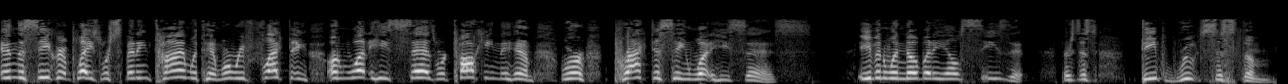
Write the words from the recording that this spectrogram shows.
in the secret place. We're spending time with Him. We're reflecting on what He says. We're talking to Him. We're practicing what He says. Even when nobody else sees it. There's this deep root system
